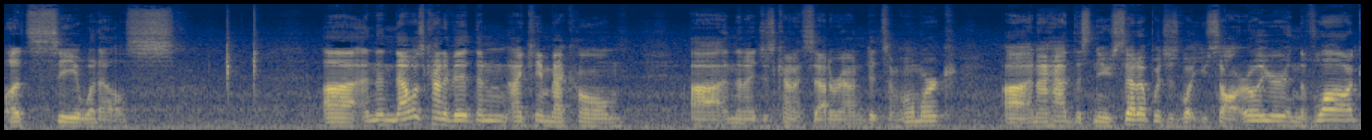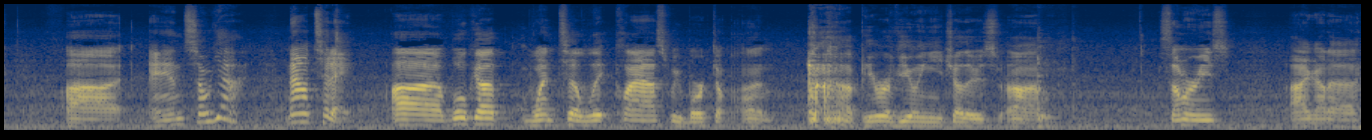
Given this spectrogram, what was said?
let's see what else. Uh, and then that was kind of it. Then I came back home, uh, and then I just kind of sat around did some homework. Uh, and I had this new setup, which is what you saw earlier in the vlog. Uh, and so yeah, now today. Uh, woke up, went to lit class. We worked on peer reviewing each other's uh, summaries. I gotta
